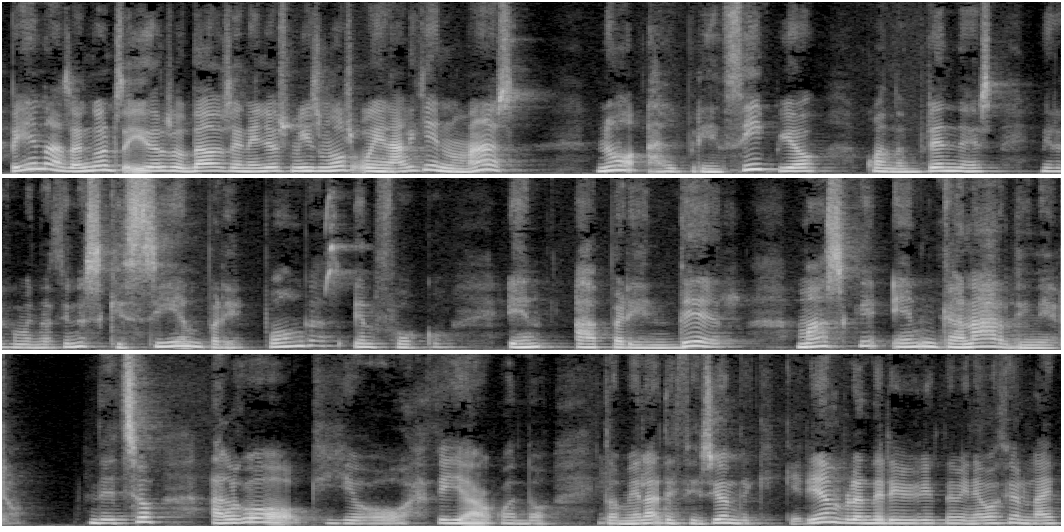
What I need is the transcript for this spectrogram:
apenas han conseguido resultados en ellos mismos o en alguien más. No, al principio, cuando emprendes, mi recomendación es que siempre pongas el foco en aprender más que en ganar dinero. De hecho, algo que yo hacía cuando tomé la decisión de que quería emprender y vivir de mi negocio online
